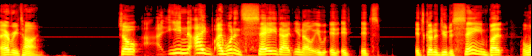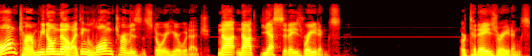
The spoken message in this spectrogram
every time. So, you know, I I wouldn't say that you know it, it, it it's it's to do the same, but long term we don't know. I think long term is the story here with Edge, not not yesterday's ratings or today's ratings.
